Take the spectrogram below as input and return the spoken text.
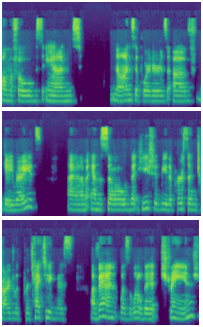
homophobes and non supporters of gay rights. Um, and so that he should be the person charged with protecting this event was a little bit strange.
